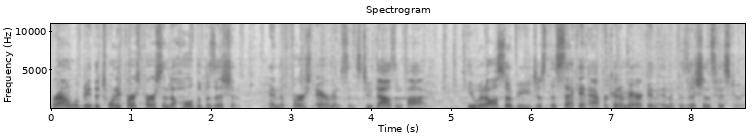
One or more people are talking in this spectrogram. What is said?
Brown would be the 21st person to hold the position and the first airman since 2005. He would also be just the second African American in the position's history.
